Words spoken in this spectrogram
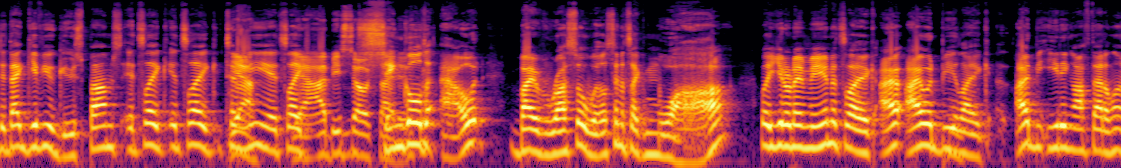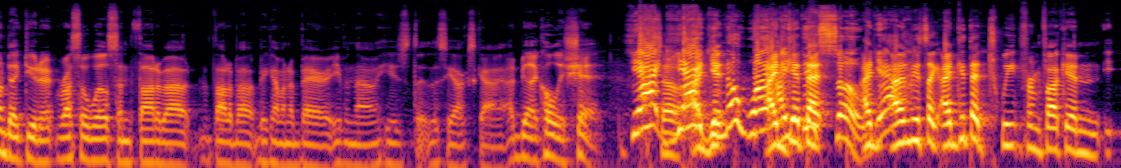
Did that give you goosebumps? It's like it's like to Yeah. me, it's like Yeah, I'd be so excited. singled out by Russell Wilson. It's like moi. Like you know what I mean? It's like I, I would be mm. like I'd be eating off that alone. Be like, dude, Russell Wilson thought about thought about becoming a bear, even though he's the, the Seahawks guy. I'd be like, holy shit. Yeah, So yeah. I'd get, you know what? I'd I get think that. so. I'd, yeah. I mean, it's like I'd get that tweet from fucking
